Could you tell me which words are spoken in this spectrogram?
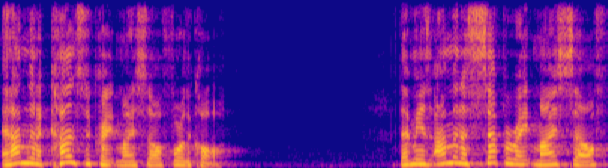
and I'm going to consecrate myself for the call. That means I'm going to separate myself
